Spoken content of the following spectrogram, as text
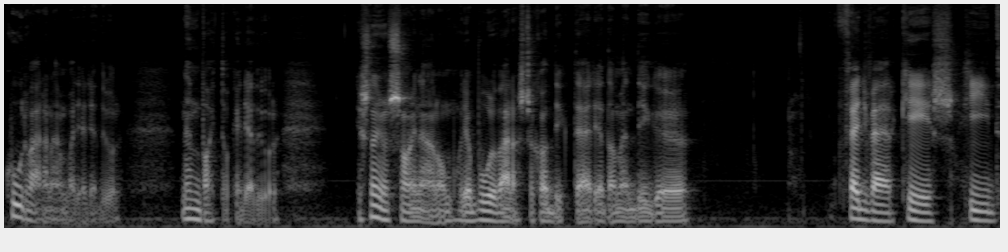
Kurvára nem vagy egyedül. Nem vagytok egyedül. És nagyon sajnálom, hogy a bulvár csak addig terjed, ameddig ö, fegyver, kés, híd,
